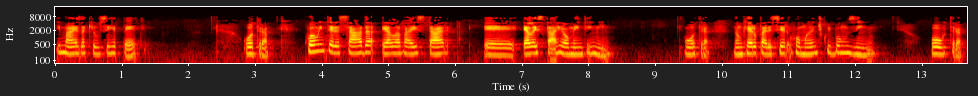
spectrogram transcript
e mais aquilo se repete. Outra, quão interessada ela vai estar, é, ela está realmente em mim. Outra, não quero parecer romântico e bonzinho. Outra,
